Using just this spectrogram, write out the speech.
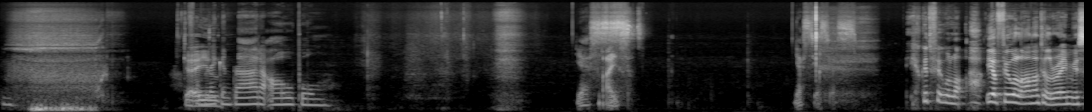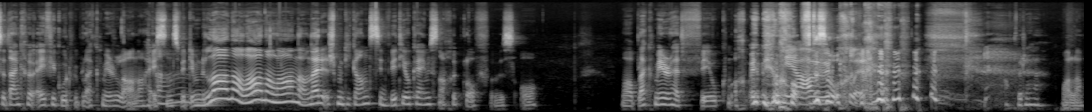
Vom Geil. legendären Album. Yes. Nice. Yes, yes, yes. Ich habe viel, La ich hab viel an Lana Del Rey müssen denken, eine Figur bei Black Mirror Lana heisst. Und es wird Ah. immer Lana, Lana, Lana. Und dann ist mir die ganze Zeit Videogames nachgelaufen. Was auch. Wow, Black Mirror hat viel gemacht mit meinem Kopf Ja, das. Wochenende. Aber äh, voilà.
